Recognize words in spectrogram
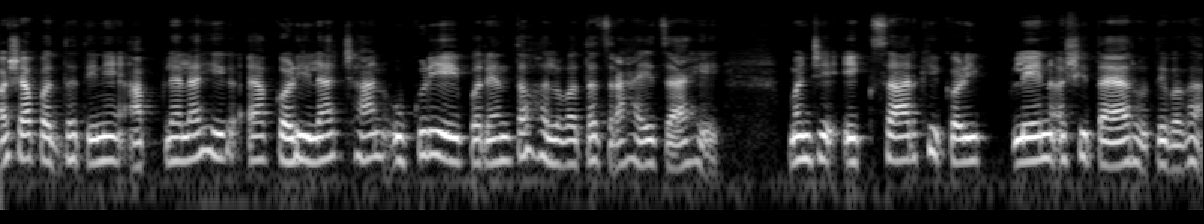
अशा पद्धतीने आपल्याला ही या कढीला छान उकळी येईपर्यंत हलवतच राहायचं आहे. म्हणजे एकसारखी कढी प्लेन अशी तयार होते बघा.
